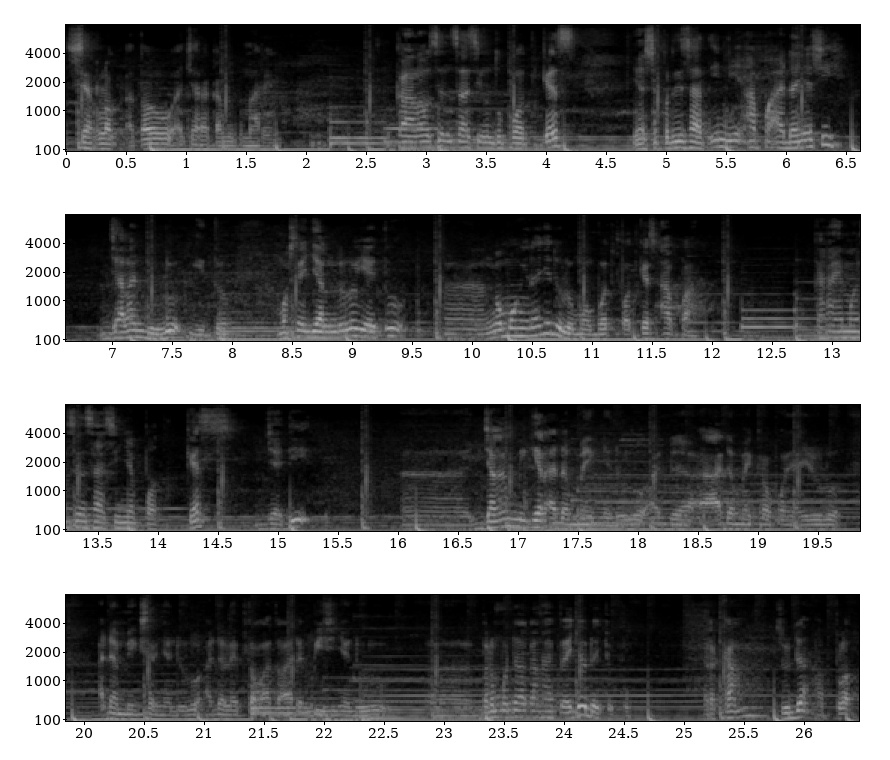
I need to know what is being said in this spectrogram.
Sherlock atau acara kami kemarin. Kalau sensasi untuk podcast ya seperti saat ini apa adanya sih jalan dulu gitu. Maksudnya jalan dulu yaitu uh, ngomongin aja dulu mau buat podcast apa. Karena emang sensasinya podcast jadi uh, jangan mikir ada mic-nya dulu, ada ada mikrofonnya dulu, ada mixernya dulu, ada laptop atau ada PC-nya dulu. Uh, bermodalkan HP aja udah cukup. Rekam sudah upload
